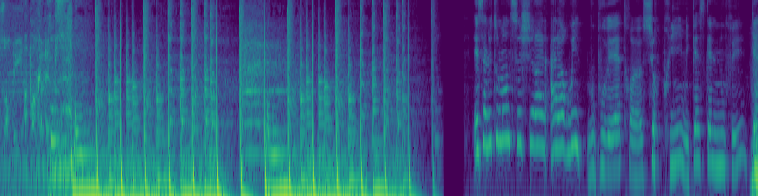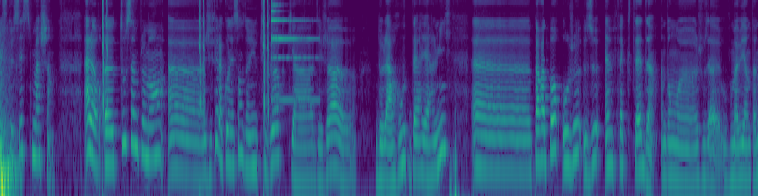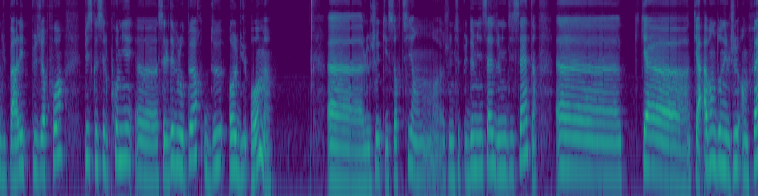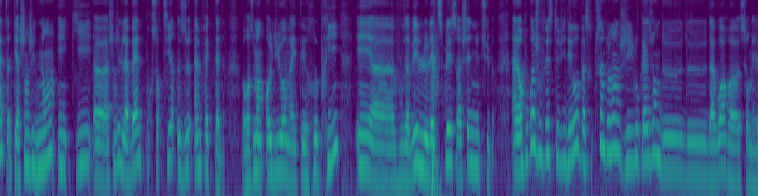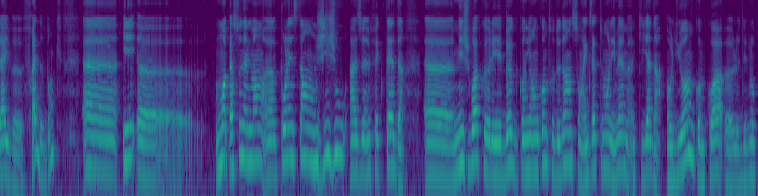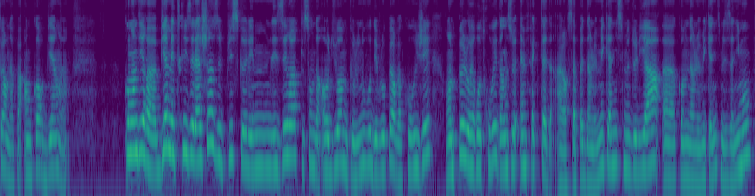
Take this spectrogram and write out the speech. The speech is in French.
Zombie. Et salut tout le monde, c'est Chirel. Alors oui, vous pouvez être euh, surpris, mais qu'est-ce qu'elle nous fait? Qu'est-ce que c'est ce machin? Alors, euh, tout simplement, euh, j'ai fait la connaissance d'un youtubeur qui a déjà de la route derrière lui. Par rapport au jeu The Infected, dont je vous, m'avez entendu parler plusieurs fois, puisque c'est le premier, c'est le développeur de All You Home, euh, le jeu qui est sorti en, je ne sais plus, 2016-2017, euh, qui, a, abandonné le jeu en fait, qui a changé de nom et qui euh, a changé de label pour sortir The Infected. Heureusement, All You Home a été repris et vous avez le let's play sur la chaîne YouTube. Alors pourquoi je vous fais cette vidéo? Parce que tout simplement j'ai eu l'occasion d'avoir de, sur mes lives Fred donc et moi, personnellement, euh, pour l'instant, j'y joue à The Infected, euh, mais je vois que les bugs qu'on y rencontre dedans sont exactement les mêmes qu'il y a dans Home, comme quoi euh, le développeur n'a pas encore bien, comment dire, bien maîtrisé la chose, puisque les, erreurs qui sont dans Home, que le nouveau développeur va corriger, on peut les retrouver dans The Infected. Alors, ça peut être dans le mécanisme de l'IA, comme dans le mécanisme des animaux,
